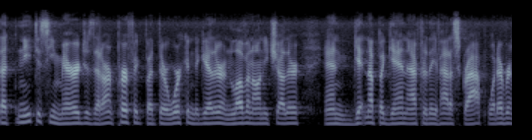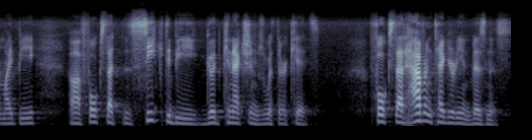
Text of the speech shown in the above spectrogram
that need to see marriages that aren't perfect, but they're working together and loving on each other and getting up again after they've had a scrap, whatever it might be. Uh, folks that seek to be good connections with their kids. Folks that have integrity in business.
